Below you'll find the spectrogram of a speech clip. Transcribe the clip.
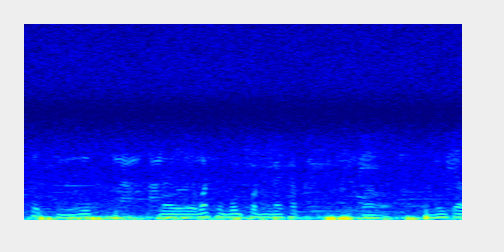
เชื่อถือในวัตถุมงคลนะครับก็อันนี้ก็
